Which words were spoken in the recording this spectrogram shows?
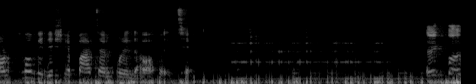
অর্থ বিদেশে পাচার করে দেওয়া হয়েছে। Thanks, bud.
